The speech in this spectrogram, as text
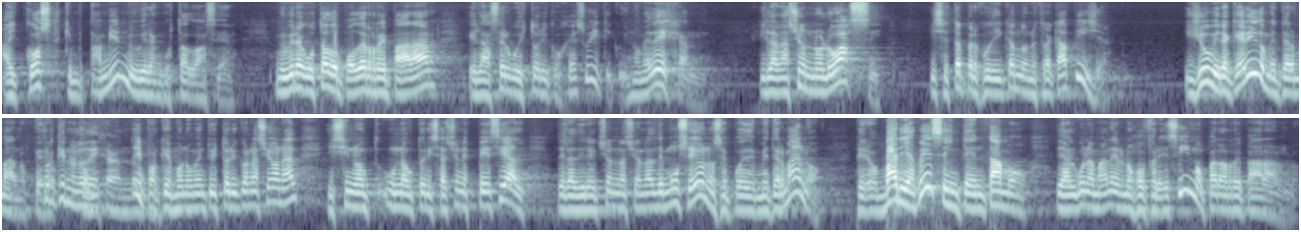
hay cosas que también me hubieran gustado hacer. Me hubiera gustado poder reparar el acervo histórico jesuítico y no me dejan. Y la nación no lo hace y se está perjudicando nuestra capilla. Y yo hubiera querido meter mano. Pero ¿Por qué no lo dejan? Y porque es monumento histórico nacional y sin una autorización especial de la Dirección Nacional de Museo no se puede meter mano. Pero varias veces intentamos, de alguna manera, nos ofrecimos para repararlo.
